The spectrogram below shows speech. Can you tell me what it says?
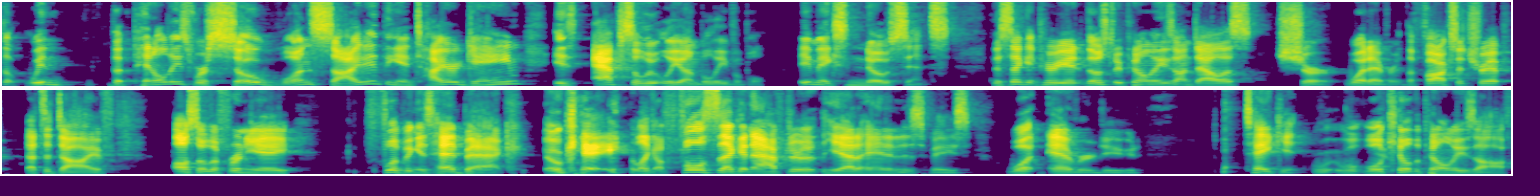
the, when the penalties were so one sided the entire game, is absolutely unbelievable. It makes no sense. The second period, those three penalties on Dallas, sure, whatever. The Foxa trip, that's a dive. Also, Lafreniere flipping his head back, okay, like a full second after he had a hand in his face. Whatever, dude. Take it. We'll, we'll kill the penalties off.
